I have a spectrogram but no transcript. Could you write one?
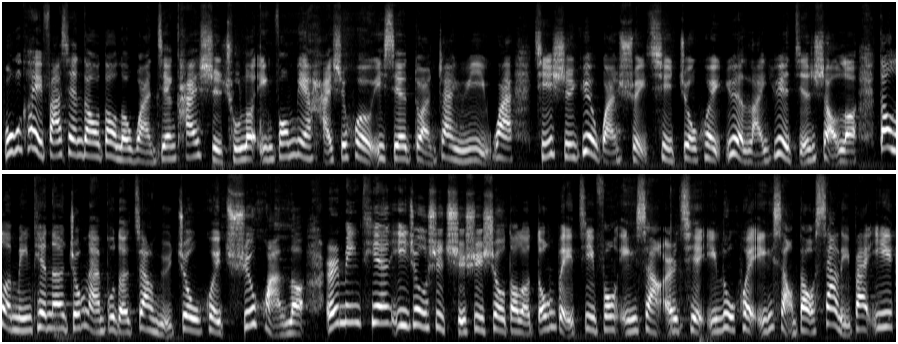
不过可以发现到，到了晚间开始，除了迎风面还是会有一些短暂雨以外，其实越晚水汽就会越来越减少了。到了明天呢，中南部的降雨就会趋缓了，而明天依旧是持续受到了东北季风影响，而且一路会影响到下礼拜一。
